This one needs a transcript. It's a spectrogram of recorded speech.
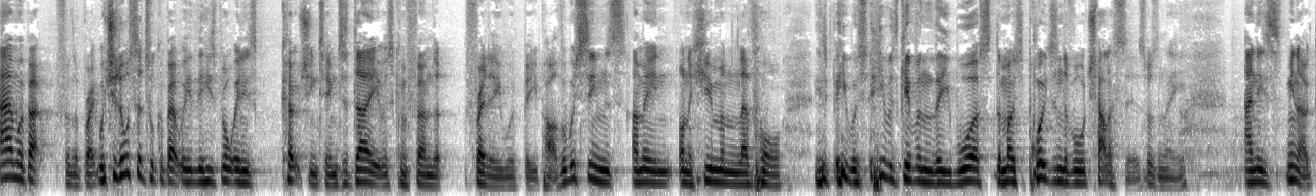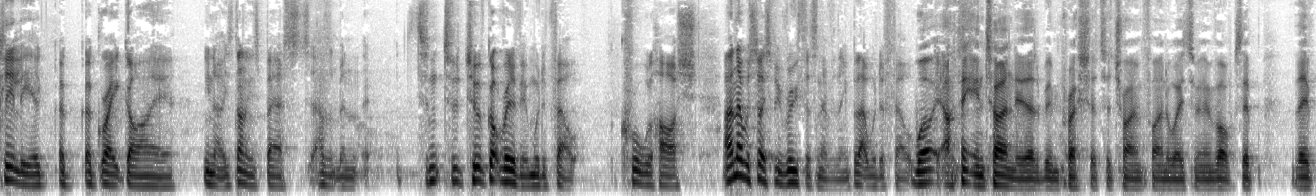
And we're back from the break. We should also talk about he's brought in his coaching team. Today it was confirmed that Freddie would be part of it, which seems, I mean, on a human level, he was, he was given the worst, the most poisoned of all chalices, wasn't he? And he's, you know, clearly a, a, a great guy. You know, he's done his best. Hasn't been. To, to, to have got rid of him would have felt cruel, harsh. I know we're supposed to be ruthless and everything, but that would have felt. Well, I think internally there'd have been pressure to try and find a way to be involved because they've,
